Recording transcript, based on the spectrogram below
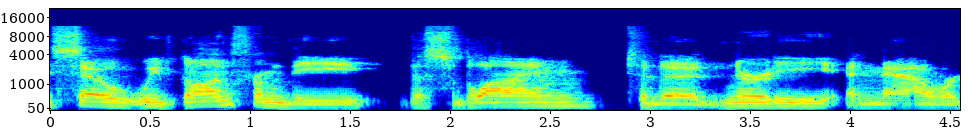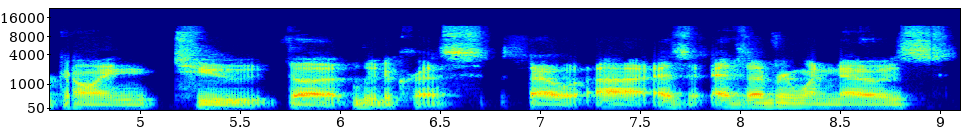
So we've gone from the the sublime to the nerdy and now we're going to the ludicrous. So uh, as as everyone knows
